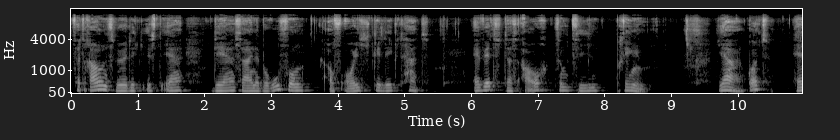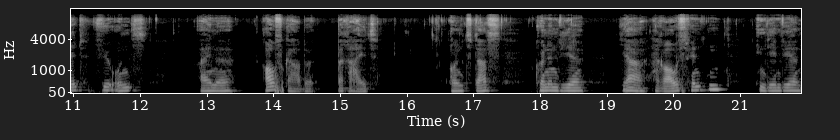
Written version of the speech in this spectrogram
Vertrauenswürdig ist er, der seine Berufung auf euch gelegt hat. Er wird das auch zum Ziel bringen. Ja, Gott hält für uns eine Aufgabe bereit. Und das können wir ja herausfinden, indem wir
